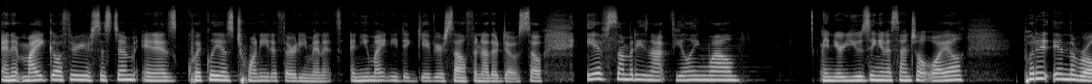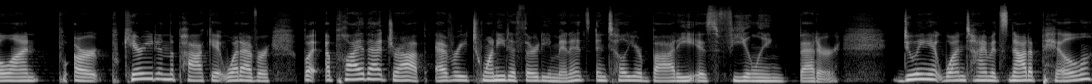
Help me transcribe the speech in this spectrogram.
and it might go through your system in as quickly as 20 to 30 minutes and you might need to give yourself another dose. So if somebody's not feeling well and you're using an essential oil, put it in the roll on or carry it in the pocket, whatever, but apply that drop every 20 to 30 minutes until your body is feeling better doing it one time, it's not a pill,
